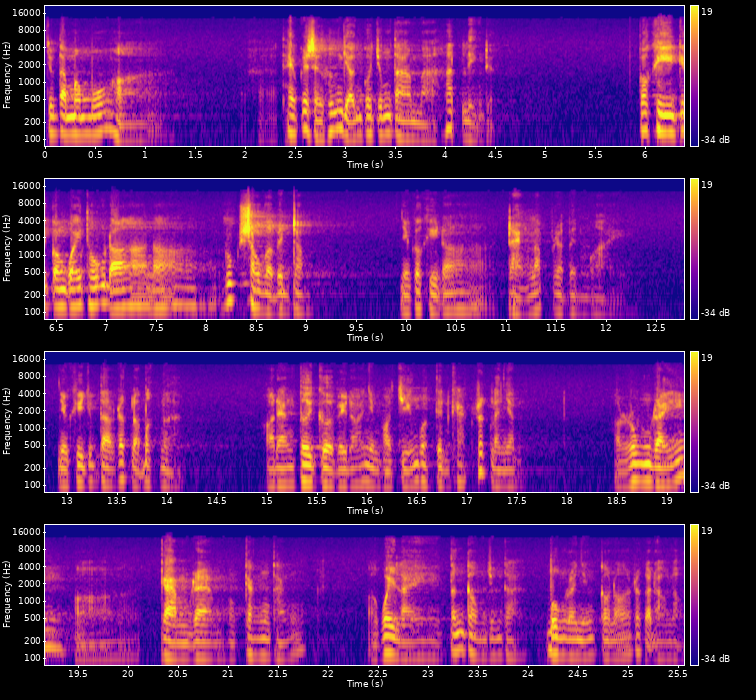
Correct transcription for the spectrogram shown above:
chúng ta mong muốn họ à, theo cái sự hướng dẫn của chúng ta mà hết liền được. Có khi cái con quái thú đó nó rút sâu vào bên trong, nhưng có khi nó tràn lấp ra bên ngoài. Nhiều khi chúng ta rất là bất ngờ. Họ đang tươi cười về đó, nhưng họ chuyển qua kênh khác rất là nhanh. Họ run rẩy, họ càm ràm, họ căng thẳng, họ quay lại tấn công chúng ta buông ra những câu nói rất là đau lòng.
